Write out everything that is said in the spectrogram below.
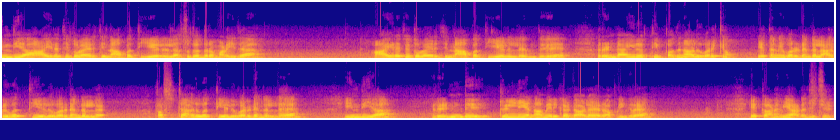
இந்தியா ஆயிரத்தி தொள்ளாயிரத்தி நாற்பத்தி ஏழில் சுதந்திரம் அடையுதா? ஆயிரத்தி தொள்ளாயிரத்தி நாற்பத்தி ஏழுலேருந்து ரெண்டாயிரத்தி பதினாலு வரைக்கும். எத்தனை வருடங்கள்? அறுபத்தி ஏழு வருடங்களில். ஃபஸ்ட்டு அறுபத்தி ஏழு வருடங்களில் இந்தியா ரெண்டு ட்ரில்லியன் அமெரிக்க டாலர் அப்படிங்கிற எக்கானமியை அடைஞ்சிச்சு.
